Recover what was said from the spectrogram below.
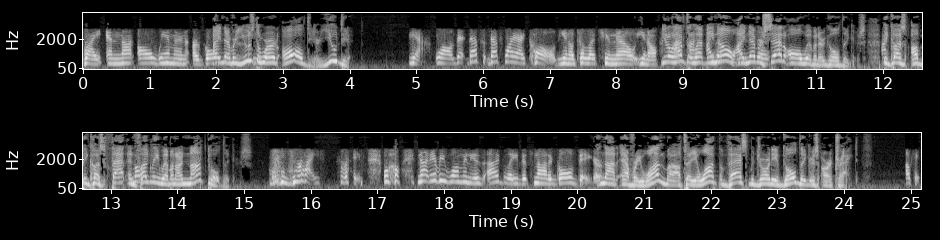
Right. And not all women are gold. I never used the word all, dear. You did. Yeah. Well, that, that's that's why I called. You know, to let you know. You know. You don't have to I- let me I know. to I never say- said all women are gold diggers because uh, because fat and Most- fugly women are not gold diggers. right. Right. Well, not every woman is ugly. That's not a gold digger. Not everyone, but I'll tell you what, the vast majority of gold diggers are attractive. Okay.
